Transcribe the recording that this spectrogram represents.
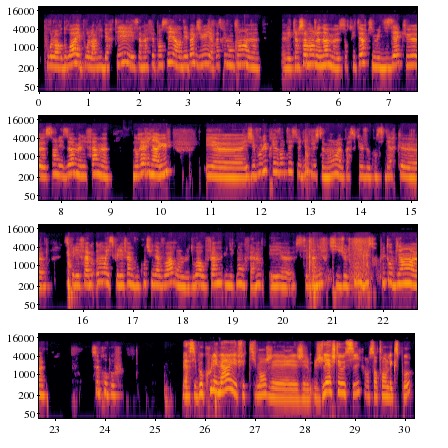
pour leurs droits et pour leur liberté. Et ça m'a fait penser à un débat que j'ai eu il n'y a pas très longtemps euh, avec un charmant jeune homme euh, sur Twitter qui me disait que sans les hommes, les femmes n'auraient rien eu. Et, et j'ai voulu présenter ce livre justement parce que je considère que ce que les femmes ont et ce que les femmes vont continuer d'avoir, on le doit aux femmes, uniquement aux femmes. Et euh, c'est un livre qui, je trouve, illustre plutôt bien euh, ce propos. Merci beaucoup, Léna. effectivement, je l'ai acheté aussi en sortant de l'expo.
